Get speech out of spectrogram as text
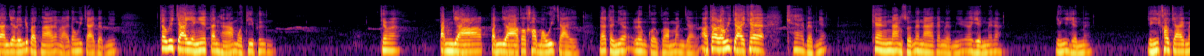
การเจริญวิปัสสนาทั้งหลายต้องวิจัยแบบนี้ ถ้าวิจัยอย่างนี้ตัณหาหมดที่พึ่งใช่ไหมปัญญาปัญญาก็เข้ามาวิจัย แล้วแต่เนี้ยเริ่มเกิดความมั่นใจเอาถ้าเราวิจัยแค่แค่แบบเนี้ย แค่นั่งสนทนากันแบบนี้เราเห็นไหมล่ะ อย่างนี้เห็นไหมอย่างนี้เข้าใจไหม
